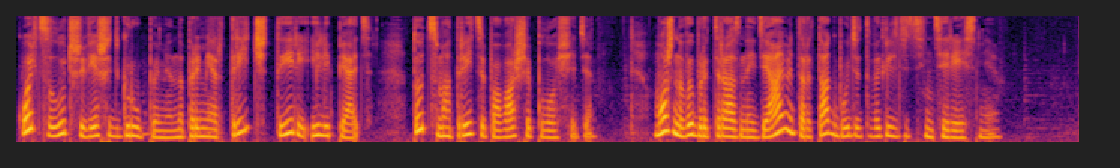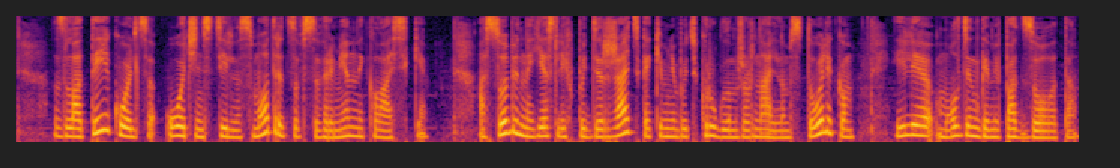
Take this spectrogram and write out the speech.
Кольца лучше вешать группами, например, 3, 4 или 5. Тут смотрите по вашей площади. Можно выбрать разный диаметр, так будет выглядеть интереснее. Золотые кольца очень стильно смотрятся в современной классике особенно если их поддержать каким-нибудь круглым журнальным столиком или молдингами под золото.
